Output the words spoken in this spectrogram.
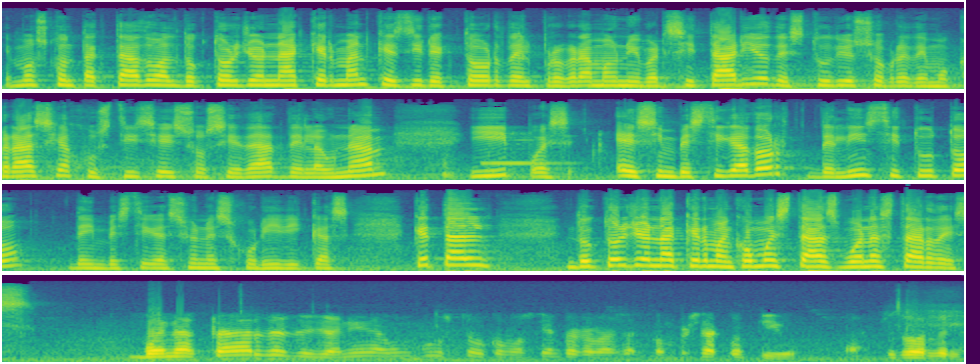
hemos contactado al doctor John Ackerman, que es director del programa universitario de estudios sobre democracia, justicia y sociedad de la UNAM y pues es investigador del Instituto de Investigaciones Jurídicas. ¿Qué tal, doctor John Ackerman? ¿Cómo estás? Buenas tardes. Buenas tardes, Deyanira. Un gusto, como siempre, conversar contigo. A tu orden.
